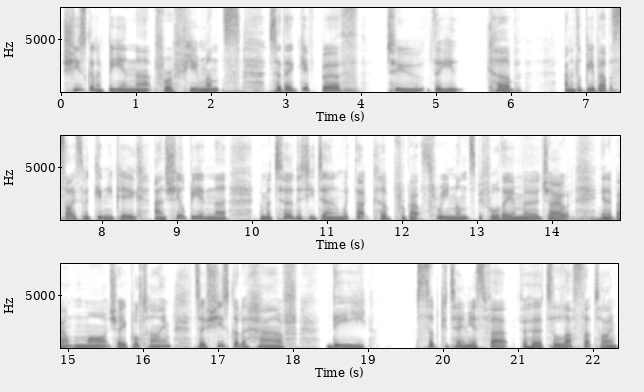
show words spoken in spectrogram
She's going to be in that for a few months. So they give birth to the cub and it'll be about the size of a guinea pig and she'll be in the maternity den with that cub for about three months before they emerge out in about march april time. So she's got to have the subcutaneous fat for her to last that time.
